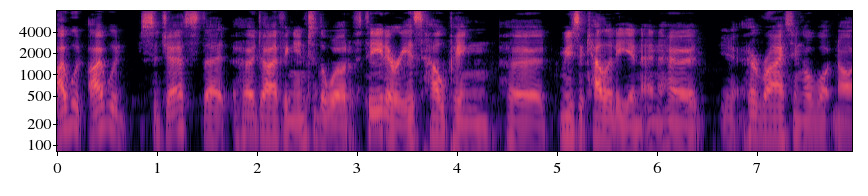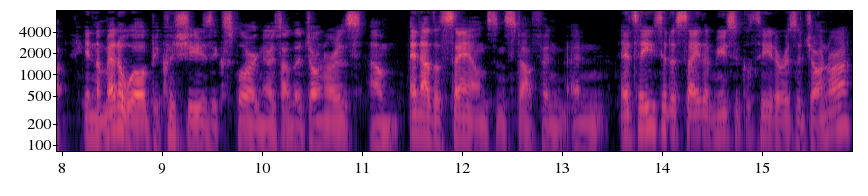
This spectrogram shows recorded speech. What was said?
I would I would suggest that her diving into the world of theatre is helping her musicality and, and her you know, her writing or whatnot in the metal world because she is exploring those other genres um, and other sounds and stuff. And, and it's easy to say that musical theatre is a genre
